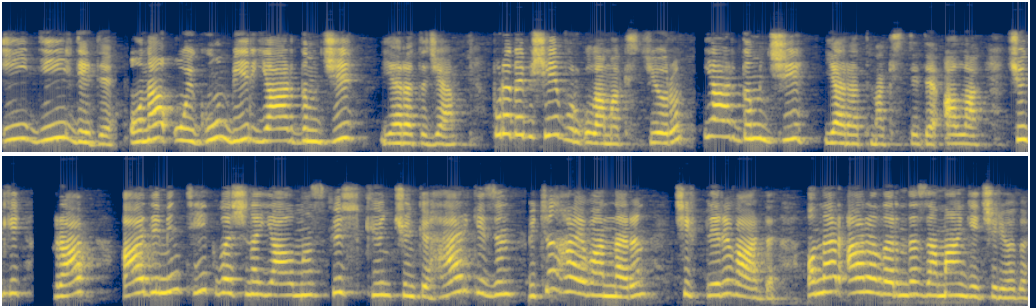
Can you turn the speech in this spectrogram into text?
iyi değil dedi. Ona uygun bir yardımcı yaratacağım. Burada bir şey vurgulamak istiyorum. Yardımcı yaratmak istedi Allah. Çünkü Rab Adem'in tek başına yalnız küskün çünkü herkesin bütün hayvanların çiftleri vardı. Onlar aralarında zaman geçiriyordu.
